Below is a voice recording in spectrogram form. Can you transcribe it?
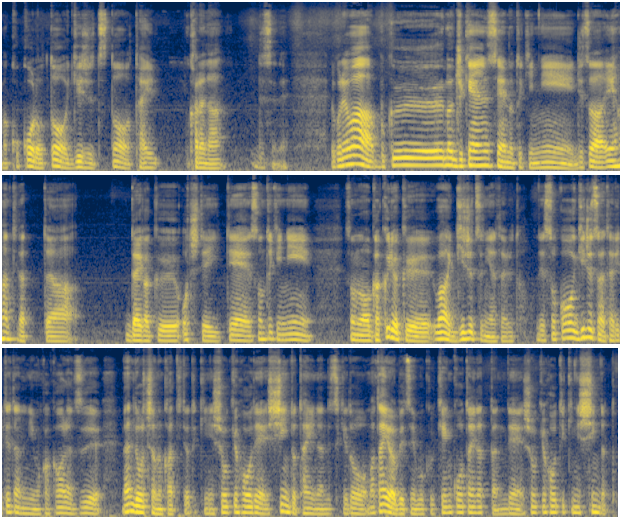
まあ、心と技術と体、体ですよね。これは僕の受験生の時に、実は A 判定だった大学落ちていて、その時に、その学力は技術に当たると。で、そこを技術が足りてたのにもかかわらず、なんで落ちたのかって言った時に消去法で芯と体なんですけど、まあ体は別に僕健康体だったんで、消去法的に芯だと。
